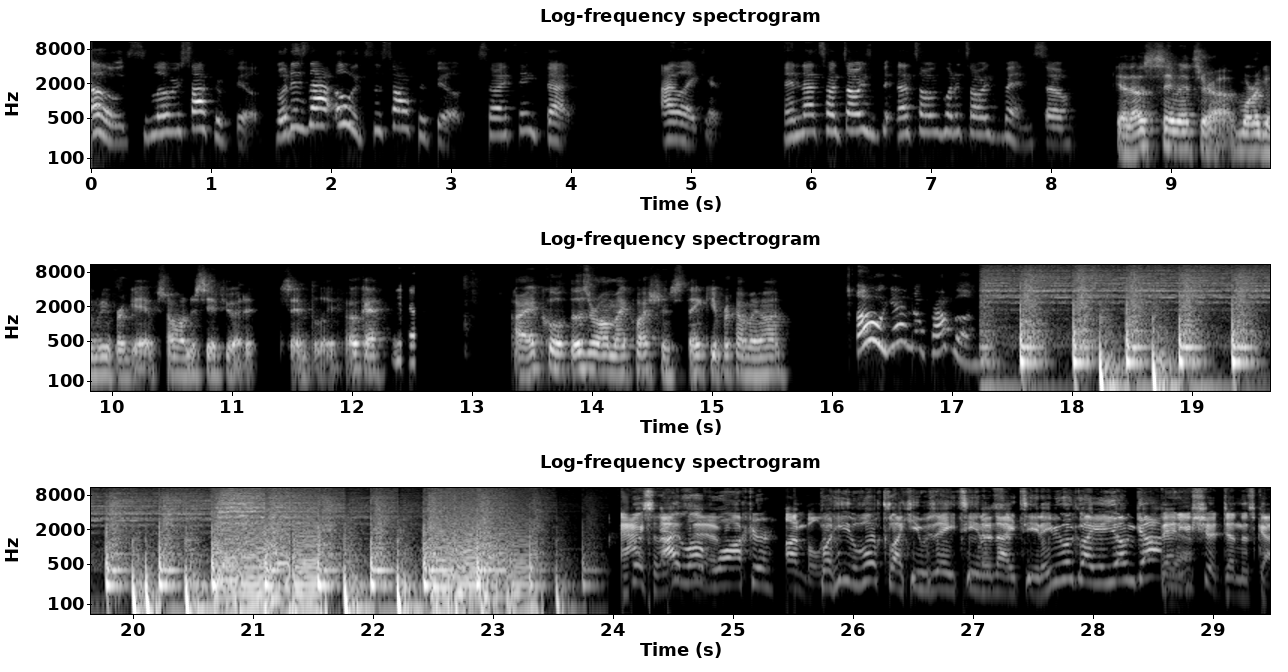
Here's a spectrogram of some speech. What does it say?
Oh, it's lower soccer field. What is that? Oh, it's the soccer field. So I think that I like it, and that's how it's always been, that's always what it's always been. So Yeah, that was the same answer uh, Morgan Weaver gave. So I wanted to see if you had the same belief. Okay. Yeah. All right, cool. Those are all my questions. Thank you for coming on. Oh yeah, no problem. Listen, I love Walker, Unbelievable. but he looked like he was 18 or 19. He looked like a young guy. Ben, you should have done this guy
